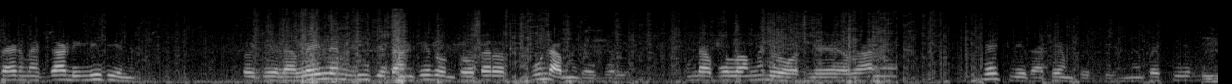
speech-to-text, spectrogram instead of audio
સાઈડમાં ગાડી લીધી ને તો પેલા લઈ લે ને બીજે કીધું ને તો તરત ગુંડા મળ્યો બોલે. ગુંડા બોલવા માંડ્યો એટલે હવે આને ખેંચી લીધા ટેમ્પોથી અને પછી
